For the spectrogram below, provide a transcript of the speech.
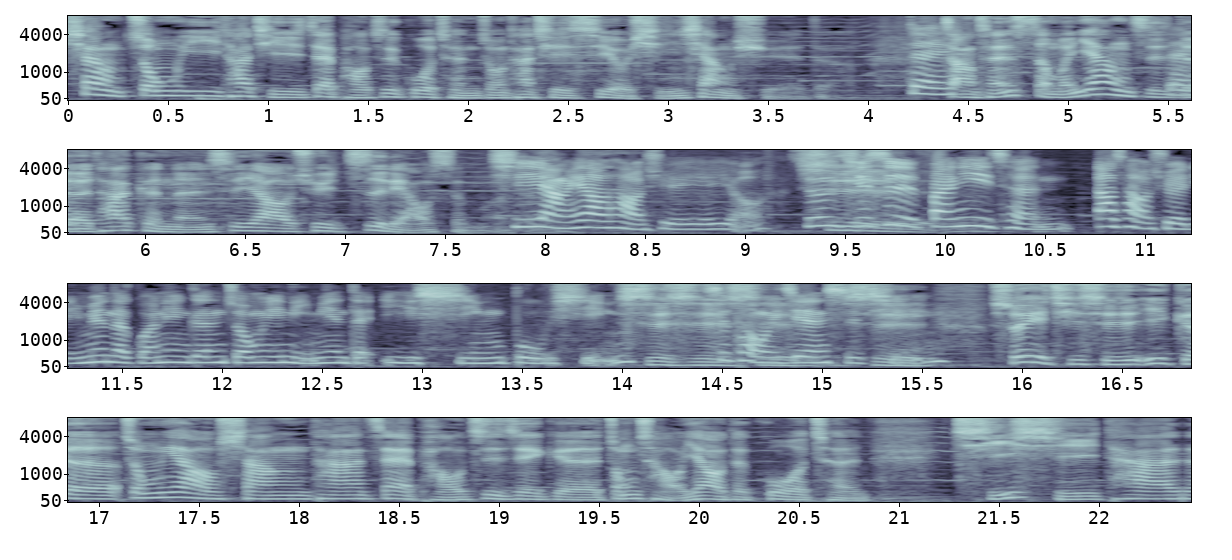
像中医，它其实在炮制过程中，它其实是有形象学的，对长成什么样子的，对它可能是要去治疗什么。西洋药草学也有，就是是其实翻译成药草学里面的观念跟中医里面的以形补形是是是同一件事情。所以其实一个中药商他在炮制这个中草药的过程，其实他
